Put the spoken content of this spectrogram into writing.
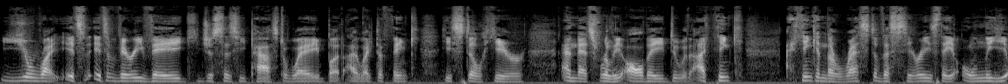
you're right; it's it's very vague. He just says he passed away, but I like to think he's still here, and that's really all they do with it. I think I think in the rest of the series they only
